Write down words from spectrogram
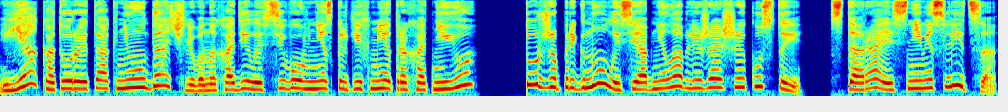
Я, которая так неудачливо находилась всего в нескольких метрах от нее, тут же пригнулась и обняла ближайшие кусты, стараясь с ними слиться.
